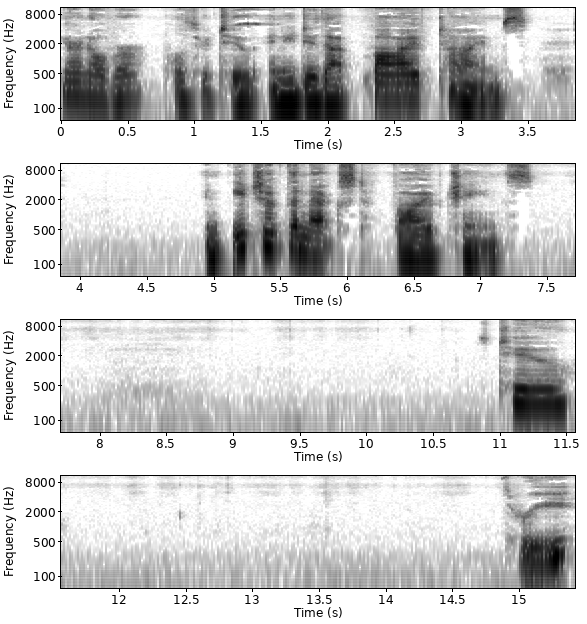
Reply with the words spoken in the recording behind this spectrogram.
yarn over, pull through two, and you do that five times in each of the next five chains. Two, three,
